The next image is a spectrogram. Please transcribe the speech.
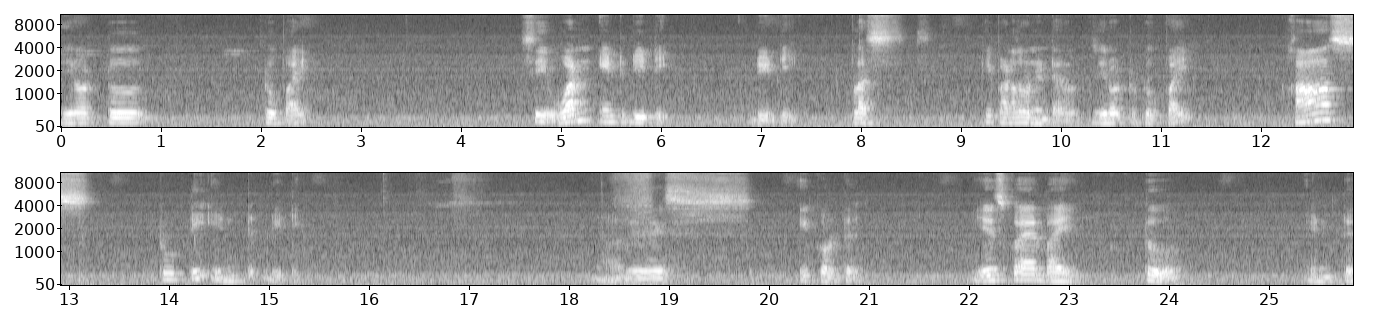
0 to 2 pi see 1 into dt dt plus keep another one interval 0 to 2 pi cos 2t into dt uh, this is equal to a square by 2 into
